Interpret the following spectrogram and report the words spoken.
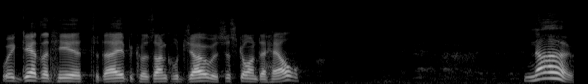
We're gathered here today because Uncle Joe has just gone to hell. No.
